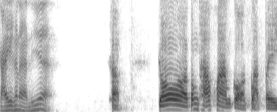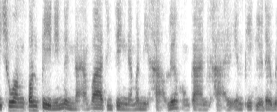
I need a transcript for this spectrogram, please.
ไกลขนาดนี้ครับ ก็ต้องท้าความก่อกลับไปช่วงต้นปีนิดหนึ่งนะครับ ว่าจริงๆเนี่ยมันมีข่าวเรื่องของการขาย m p หรือไดเว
